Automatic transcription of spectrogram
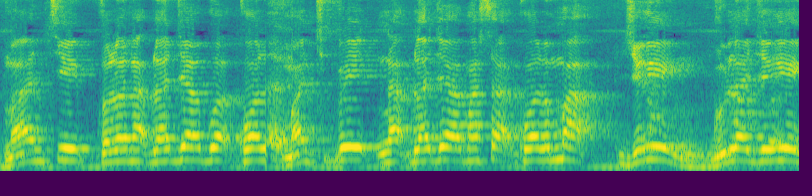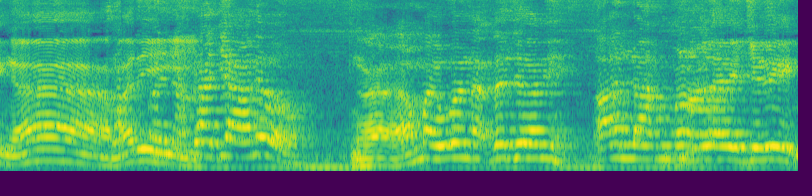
Mancip kalau nak belajar buat kuah Mancip nak belajar masak kuah lemak jering, gulai jering. Ha, Siapa mari. nak belajar tu? Ha, ramai orang nak belajar ni. Alamak. Gulai jering.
